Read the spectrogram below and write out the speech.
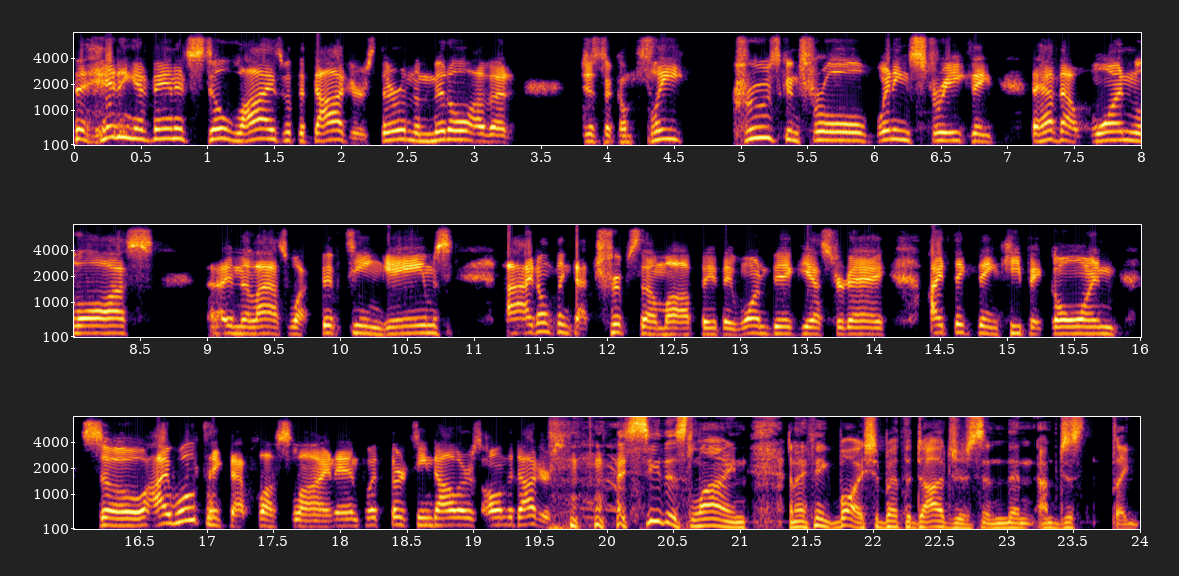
the hitting advantage still lies with the Dodgers. They're in the middle of a just a complete cruise control winning streak. They they have that one loss in the last what 15 games. I don't think that trips them up. They they won big yesterday. I think they can keep it going. So I will take that plus line and put $13 on the Dodgers. I see this line and I think, boy, I should bet the Dodgers. And then I'm just like,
